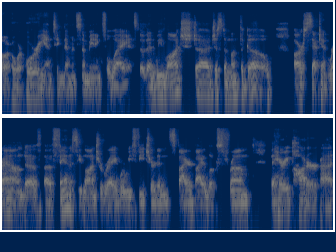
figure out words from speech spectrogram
or, or, orienting them in some meaningful way. And so then we launched uh, just a month ago our second round of, of, fantasy lingerie, where we featured and inspired by looks from the Harry Potter uh,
